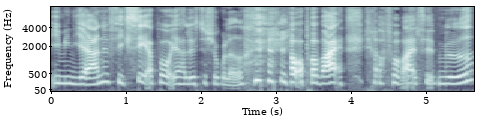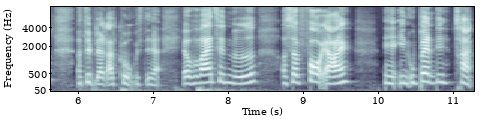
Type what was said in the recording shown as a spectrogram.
i min hjerne fixerer på, at jeg har lyst til chokolade. jeg var på vej, jeg var på vej til et møde, og det bliver ret komisk det her. Jeg var på vej til et møde, og så får jeg øh, en ubendig trang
